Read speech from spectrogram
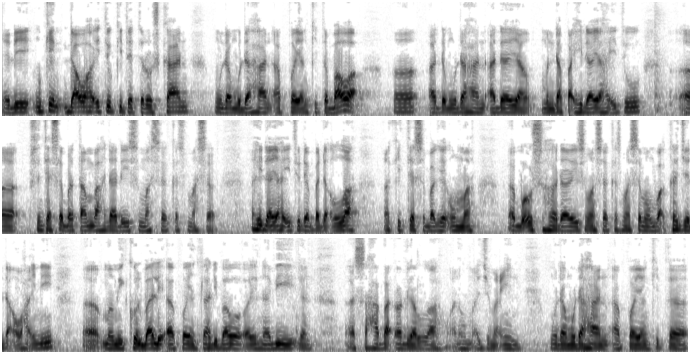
Jadi mungkin dakwah itu kita teruskan. Mudah-mudahan apa yang kita bawa ha, ada mudahan ada yang mendapat hidayah itu sentiasa bertambah dari semasa ke semasa. Hidayah itu daripada Allah. Kita sebagai ummah berusaha dari semasa ke semasa membuat kerja dakwah ini memikul balik apa yang telah dibawa oleh Nabi dan sahabat radhiyallahu anhum ajma'in. Mudah-mudahan apa yang kita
